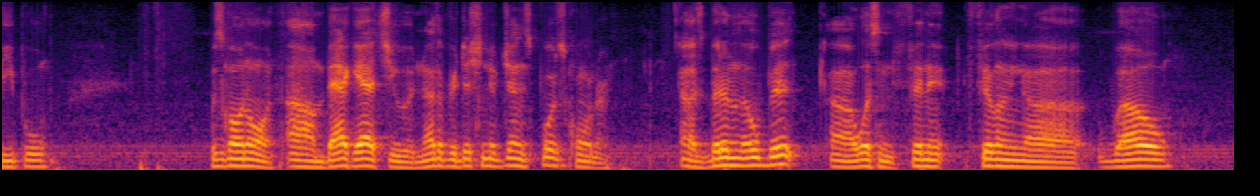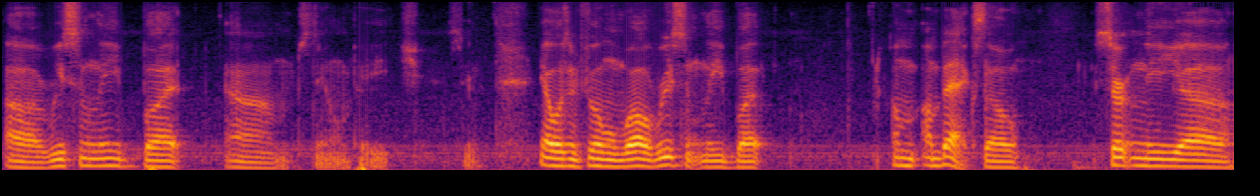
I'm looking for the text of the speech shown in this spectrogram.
people. What's going on? Um, back at you, another edition of Gen Sports Corner. Uh, it's been a little bit. I uh, wasn't feeling feeling uh, well uh, recently, but um, stay on page. See, yeah, I wasn't feeling well recently, but I'm I'm back. So certainly uh,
